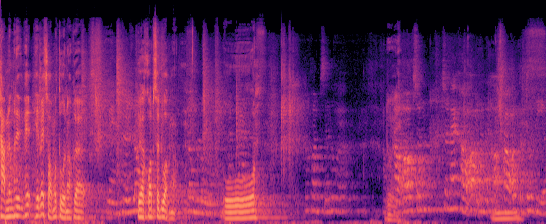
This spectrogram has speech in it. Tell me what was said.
ถามหนึงเฮ็ดเฮ็ดไว้สองประตูเนาะเพื่อแม่นเพิ่นลงเพื่อความสะดวกเนาะลงรูโอ้ เพื่อความสะดวกโดย เขาเอาส่วนส่วนแรกเขาออกนั่นแหละเอาเขาเอาประตูเดียว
